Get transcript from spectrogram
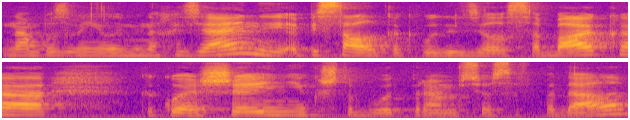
Нам позвонил именно хозяин и описал, как выглядела собака, какой ошейник, чтобы вот прям все совпадало.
